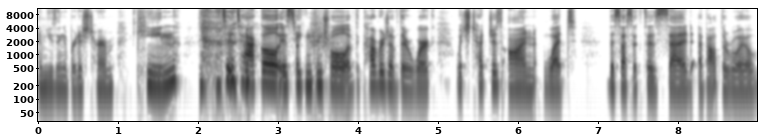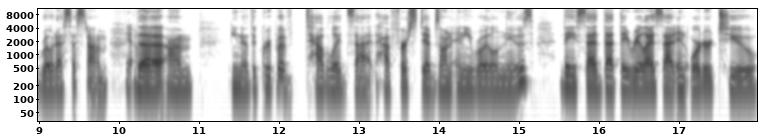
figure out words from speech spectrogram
am using a British term, keen to tackle is taking control of the coverage of their work, which touches on what the Sussexes said about the royal rota system. Yeah. The um, you know, the group of tabloids that have first dibs on any royal news, they said that they realized that in order to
